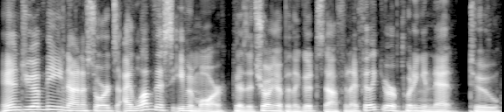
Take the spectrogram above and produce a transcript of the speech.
And you have the Nine of Swords. I love this even more because it's showing up in the good stuff. And I feel like you're putting a net to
